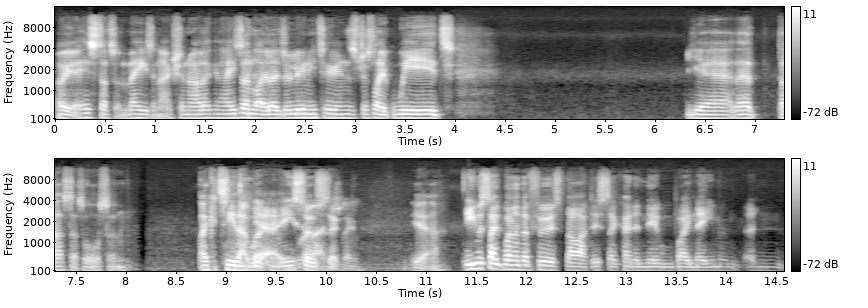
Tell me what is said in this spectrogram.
Oh yeah, his stuff's amazing. Actually, no, looking at he's done like loads of Looney Tunes, just like weird. Yeah, that that stuff's awesome. I could see that Yeah, working. really he's so well, sick. actually. Yeah. He was like one of the first artists I kind of knew by name, and, and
